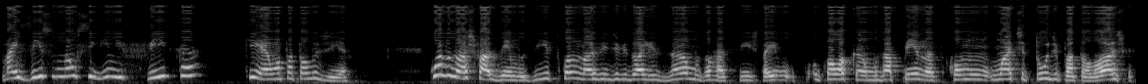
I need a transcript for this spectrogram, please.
Mas isso não significa que é uma patologia. Quando nós fazemos isso, quando nós individualizamos o racista e o colocamos apenas como uma atitude patológica,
